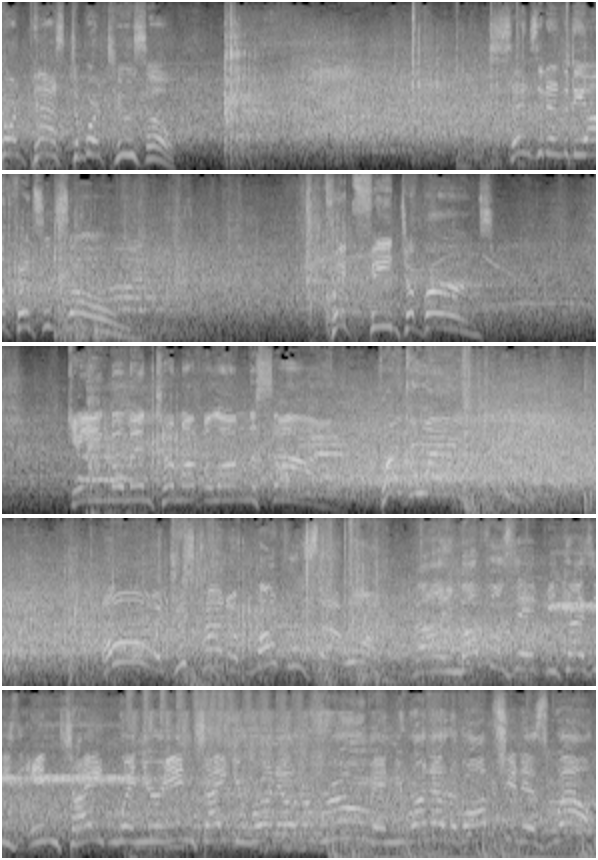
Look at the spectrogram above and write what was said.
short pass to Bortuzzo. Sends it into the offensive zone. Quick feed to Burns. Gaining momentum up along the side. Breakaway! Oh, it just kind of muffles that one. Well, he muffles it because he's in tight, and when you're in tight, you run out of room, and you run out of option as well.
